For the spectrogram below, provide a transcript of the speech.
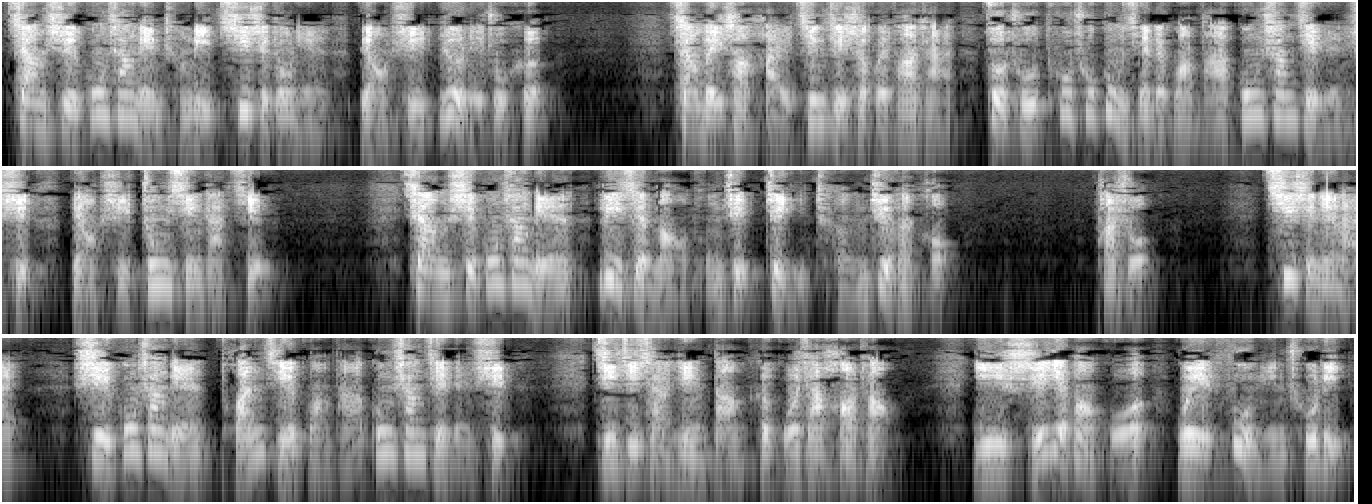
向市工商联成立七十周年表示热烈祝贺，向为上海经济社会发展作出突出贡献的广大工商界人士表示衷心感谢，向市工商联历届老同志致以诚挚问候。他说：“七十年来，市工商联团结广大工商界人士，积极响应党和国家号召。”以实业报国，为富民出力，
